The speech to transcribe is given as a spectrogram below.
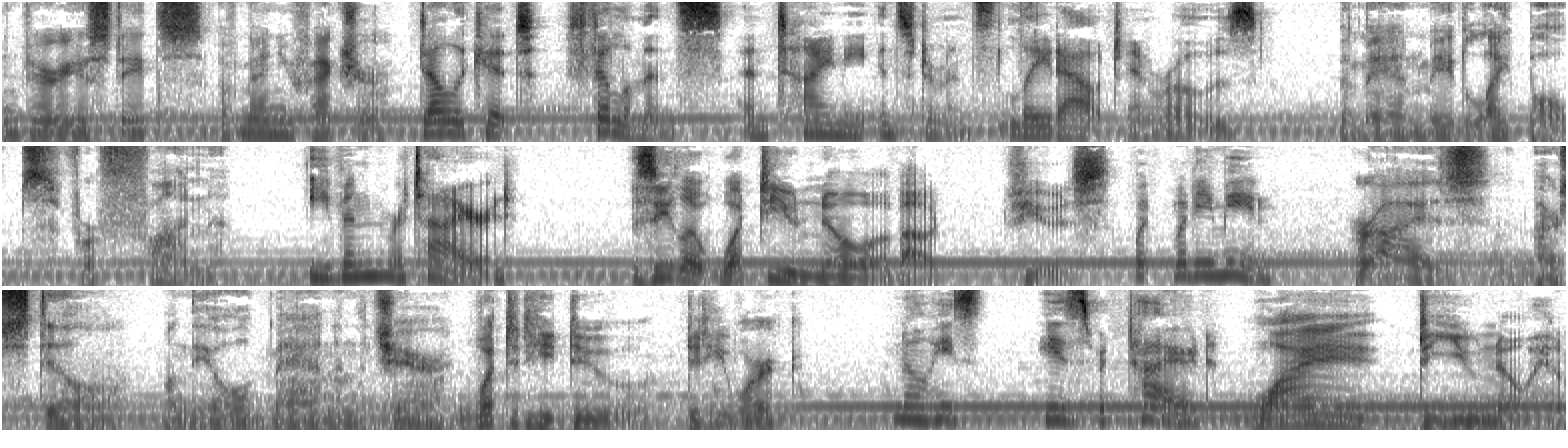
in various states of manufacture. Delicate filaments and tiny instruments laid out in rows. The man made light bulbs for fun. Even retired. Zila, what do you know about Fuse? What, what do you mean? Her eyes are still on the old man in the chair. What did he do? Did he work? No, he's he's retired. Why do you know him,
